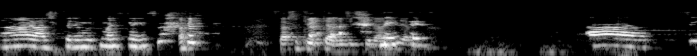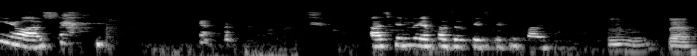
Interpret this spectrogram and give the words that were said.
Ah, eu acho que seria muito mais tenso. Você acha que o Kevin te Nem tiraria? sei. Ah, sim, eu acho. acho que ele não ia fazer o que ele sempre faz. Uhum, é,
